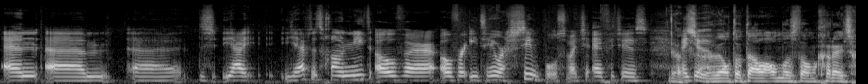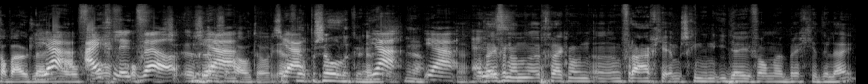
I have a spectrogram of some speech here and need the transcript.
En ehm, eh, dus ja, je hebt het gewoon niet over, over iets heel erg simpels. Wat je eventjes. Ja, het weet is je, wel totaal anders dan gereedschap uitlenen. Ja, of, eigenlijk of, of, wel. zelfs Ja. een auto. Ja. Ja. Veel persoonlijker. ja, Ja. ja. Ja. En Nog dus- even een, eh, gelijk een, een vraagje en misschien een idee van eh, Brechtje de Leij.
